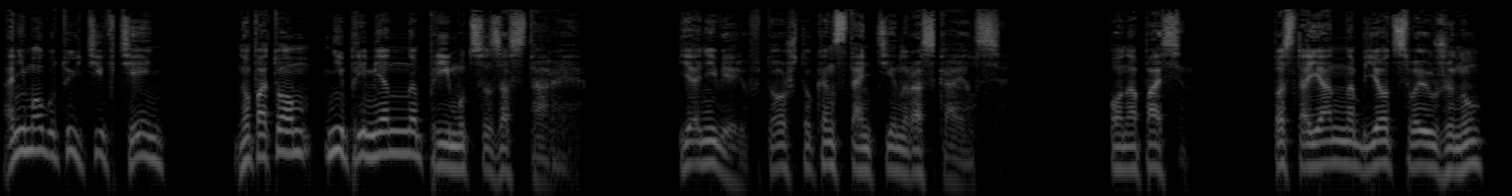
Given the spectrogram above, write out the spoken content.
Они могут уйти в тень, но потом непременно примутся за старое. Я не верю в то, что Константин раскаялся. Он опасен. Постоянно бьет свою жену,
